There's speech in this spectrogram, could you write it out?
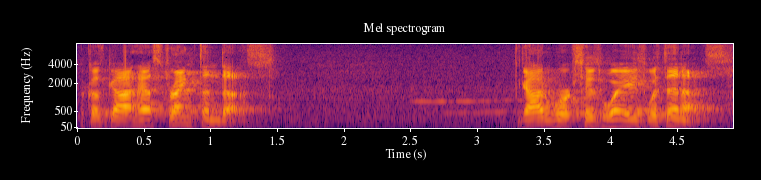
because God has strengthened us. God works His ways within us.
